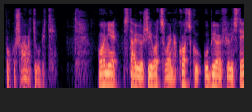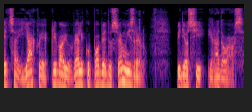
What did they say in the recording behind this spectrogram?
pokušavati ubiti. On je stavio život svoj na kocku, ubio je Filistejca i Jahve je pribavio veliku pobjedu svemu Izraelu. Vidio si i radovao se.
